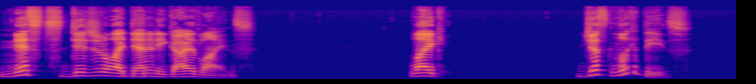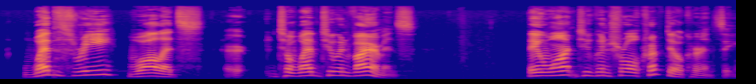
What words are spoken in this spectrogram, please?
NIST's digital identity guidelines. Like, just look at these Web3 wallets er, to Web2 environments. They want to control cryptocurrency.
